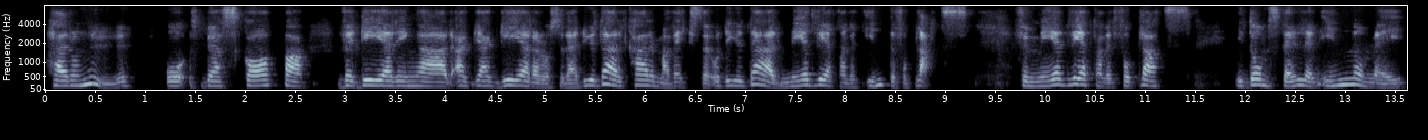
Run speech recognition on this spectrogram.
här och nu och börjar skapa värderingar, agerar och så där. Det är ju där karma växer och det är ju där medvetandet inte får plats. För medvetandet får plats i de ställen inom mig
